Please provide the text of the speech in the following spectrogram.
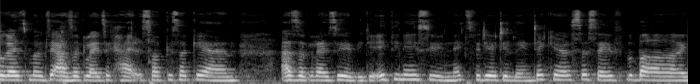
So guys मैले चाहिँ आजको लागि चाहिँ खाएर सकिसकेँ एन्ड आजको लागि चाहिँ यो भिडियो यति नै। See next video till then take care safe bye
